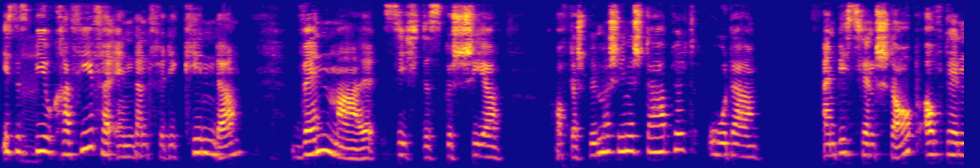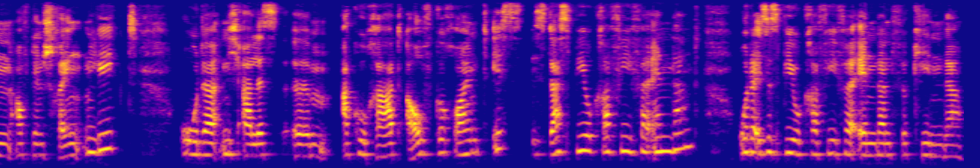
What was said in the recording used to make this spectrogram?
Ist es Mhm. Biografie verändernd für die Kinder, wenn mal sich das Geschirr auf der Spülmaschine stapelt oder ein bisschen Staub auf den, auf den Schränken liegt oder nicht alles ähm, akkurat aufgeräumt ist? Ist das Biografie verändernd? Oder ist es Biografie verändernd für Kinder,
